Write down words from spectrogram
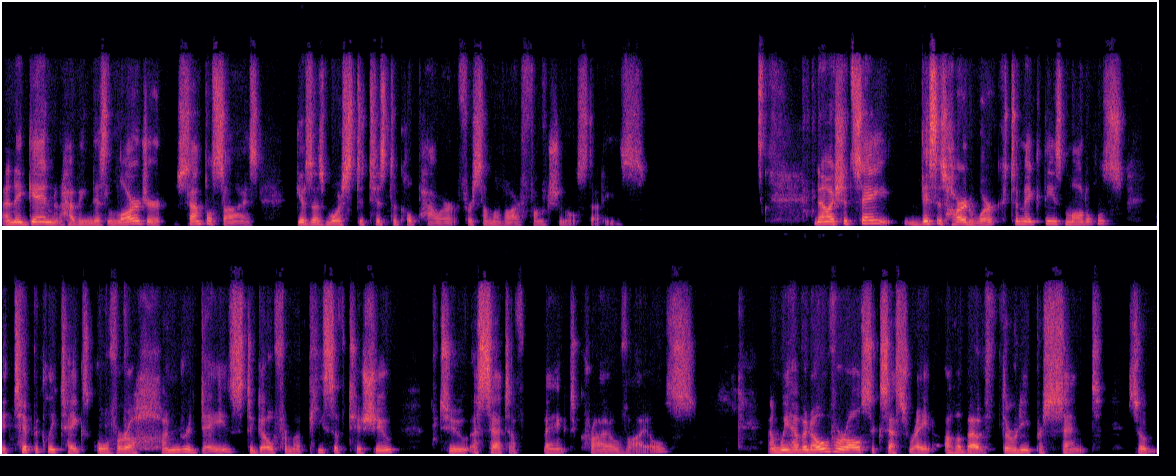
and again, having this larger sample size gives us more statistical power for some of our functional studies. Now, I should say this is hard work to make these models. It typically takes over 100 days to go from a piece of tissue to a set of banked cryovials. And we have an overall success rate of about 30%. So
